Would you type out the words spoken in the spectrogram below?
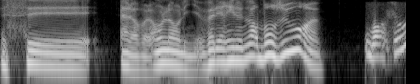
C'est, alors voilà, on l'a en ligne. Valérie Lenoir, bonjour. Bonjour.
